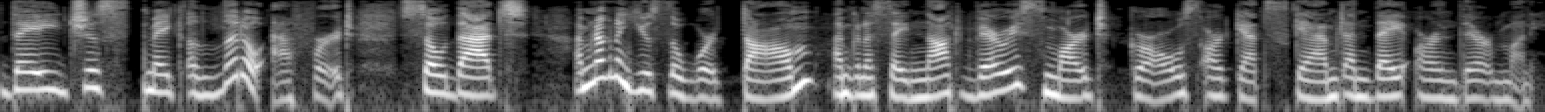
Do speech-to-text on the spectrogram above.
they just make a little effort so that I'm not going to use the word dumb. I'm going to say not very smart girls are get scammed and they earn their money.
